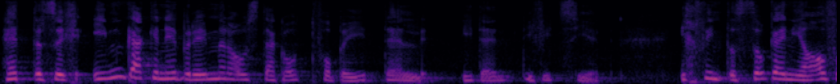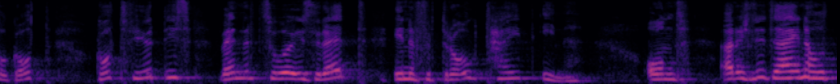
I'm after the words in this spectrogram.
hat er sich ihm gegenüber immer als der Gott von Bethel identifiziert. Ich finde das so genial von Gott. Gott führt uns, wenn er zu uns redet, in eine Vertrautheit hinein. Und er ist nicht einer, der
